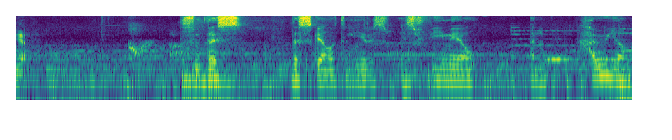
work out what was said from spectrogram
Yeah. So this this skeleton here is, is female and how young?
